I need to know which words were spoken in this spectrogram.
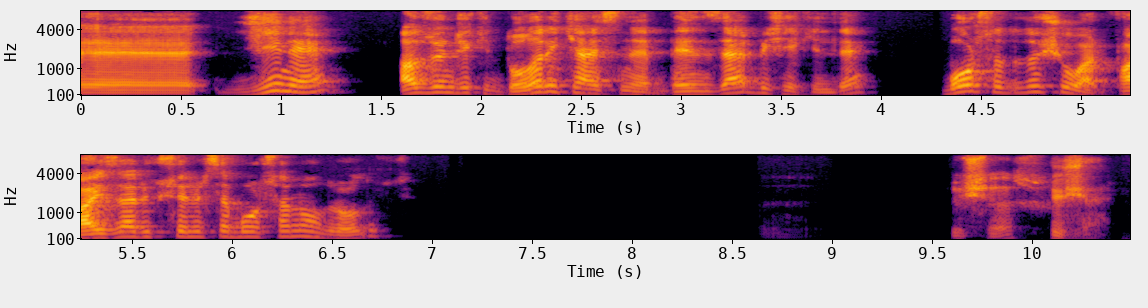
Ee, yine az önceki dolar hikayesine benzer bir şekilde borsada da şu var. Faizler yükselirse borsa ne olur olur? Düşer. Düşer.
